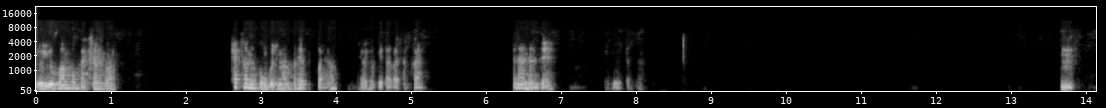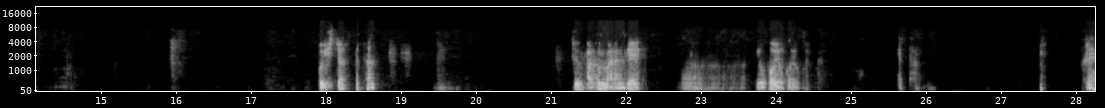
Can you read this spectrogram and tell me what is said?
요, 요거 한번 같이 한번 패턴 공부 좀 한번 해볼까요? 여기다가 잠깐 해놨는데, 여기다가. 음. 보이시죠? 패턴? 지금 방금 말한 게, 어, 요거, 요거, 요거. 패턴. 그래.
